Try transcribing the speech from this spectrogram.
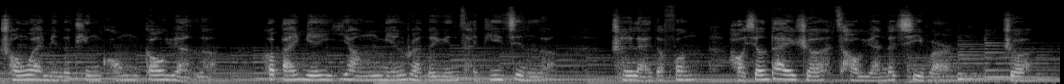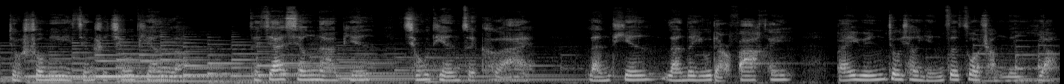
窗外面的天空高远了，和白棉一样绵软的云彩低近了，吹来的风好像带着草原的气味儿。这就说明已经是秋天了，在家乡那边。”秋天最可爱，蓝天蓝得有点发黑，白云就像银子做成的一样，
